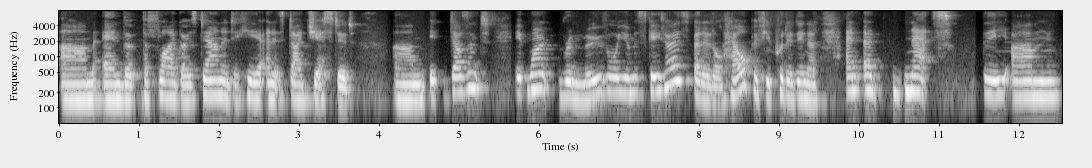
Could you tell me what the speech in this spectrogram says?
um, and the the fly goes down into here, and it's digested. Um, it doesn't, it won't remove all your mosquitoes, but it'll help if you put it in a and uh, gnats. The um,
